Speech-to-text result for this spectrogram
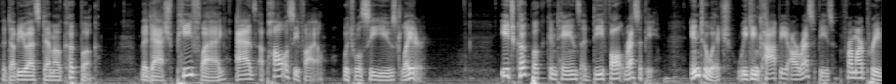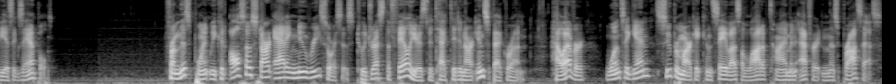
the WS Demo Cookbook. The dash P flag adds a policy file, which we'll see used later. Each cookbook contains a default recipe, into which we can copy our recipes from our previous examples. From this point, we could also start adding new resources to address the failures detected in our inspec run. However, once again, Supermarket can save us a lot of time and effort in this process.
